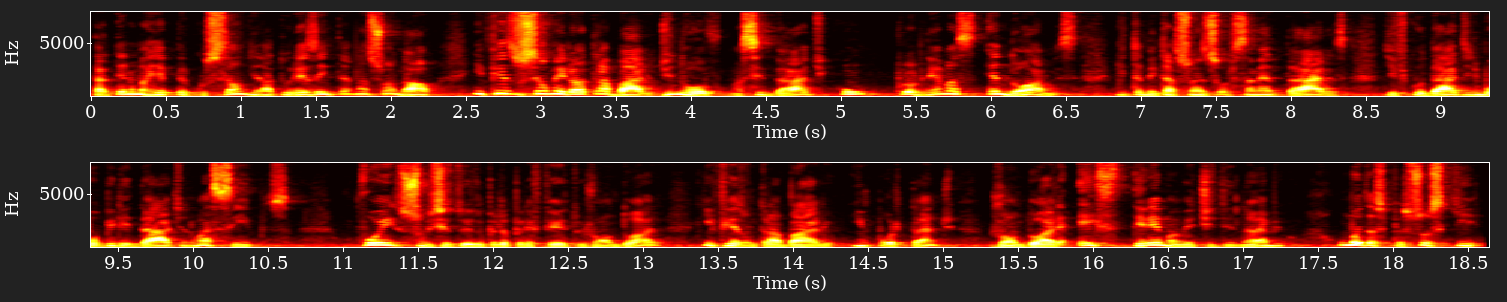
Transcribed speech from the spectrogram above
está tendo uma repercussão de natureza internacional e fez o seu melhor trabalho. De novo, uma cidade com problemas enormes, limitações orçamentárias, dificuldade de mobilidade, não é simples foi substituído pelo prefeito João Dória, que fez um trabalho importante. João Dória é extremamente dinâmico, uma das pessoas que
